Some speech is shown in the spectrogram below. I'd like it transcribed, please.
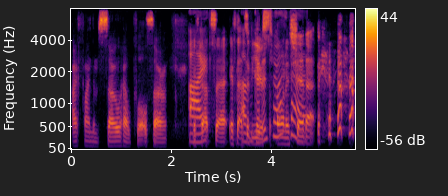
I find them so helpful. So if that's uh, if that's I'm of use, I want to share that.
